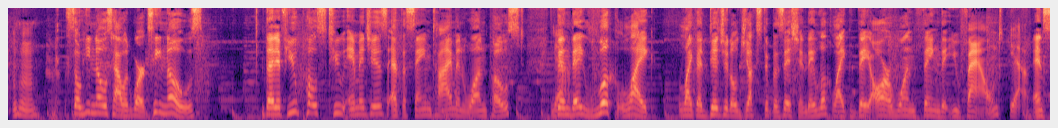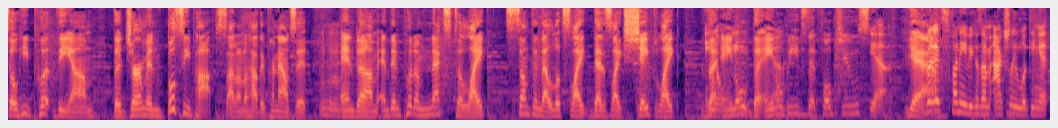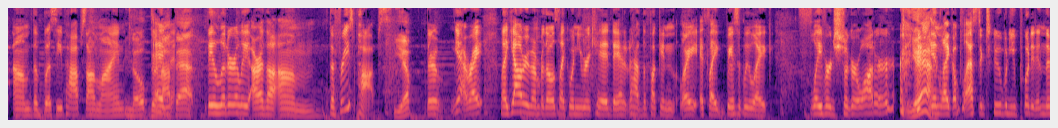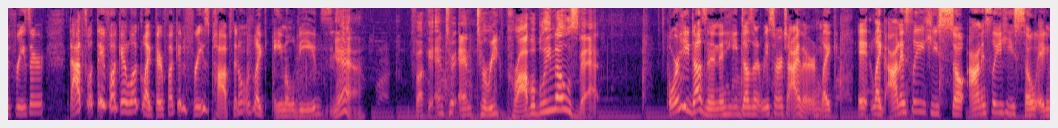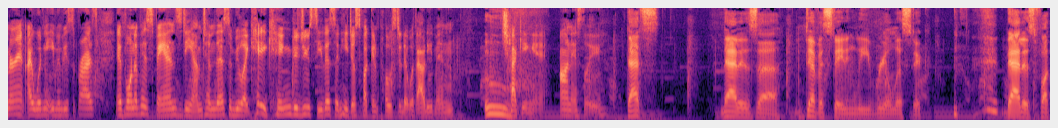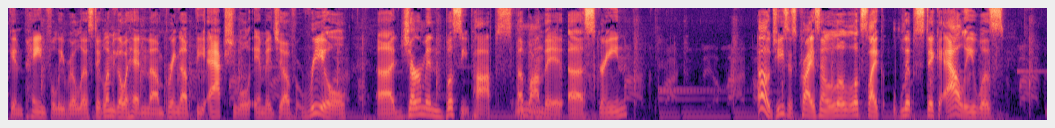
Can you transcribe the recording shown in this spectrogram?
So he knows how it works. He knows that if you post two images at the same time in one post, then they look like like a digital juxtaposition. They look like they are one thing that you found. Yeah. And so he put the um the German bussy pops, I don't know how they pronounce it, Mm-hmm. and um and then put them next to like something that looks like that is like shaped like the Anal anal, beads, the anal yeah. beads that folks use. Yeah. Yeah. But it's funny because I'm actually looking at um the bussy pops online. Nope, they're not that. They literally are the um the freeze pops. Yep. They're yeah, right? Like y'all remember those like when you were a kid, they had to have the fucking right, it's like basically like flavored sugar water Yeah. in like a plastic tube and you put it in the freezer. That's what they fucking look like. They're fucking freeze pops. They don't look like anal beads. Yeah. Fuck it. And, and Tariq probably knows that. Or he doesn't and he doesn't research either like it like honestly he's so honestly he's so ignorant i wouldn't even be surprised if one of his fans dm'd him this and be like hey king did you see this and he just fucking posted it without even checking it honestly That's that is uh devastatingly realistic. that is fucking painfully realistic. Let me go ahead and um, bring up the actual image of real uh, German bussy pops up on the uh, screen. Oh Jesus Christ! And it looks like Lipstick Alley was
